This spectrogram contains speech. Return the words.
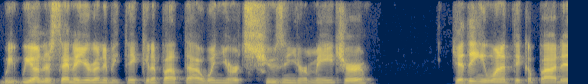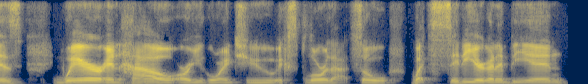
we we understand that you're going to be thinking about that when you're choosing your major. The other thing you want to think about is where and how are you going to explore that? So, what city you're going to be in,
